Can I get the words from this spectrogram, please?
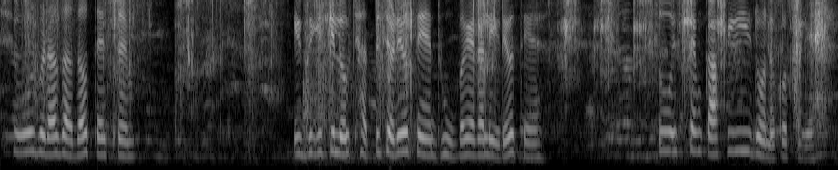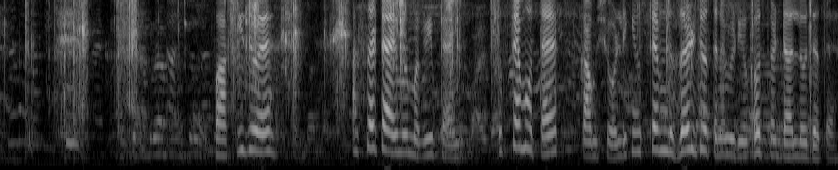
शोर बड़ा ज़्यादा होता है इस टाइम इर्द गिर्द के लोग छत पे चढ़े होते हैं, धूप वगैरह ले रहे होते हैं। तो इस टाइम काफ़ी रौनक होती है। बाकी जो है असर टाइम और मगरिब टाइम उस टाइम होता है कम शोर, लेकिन उस टाइम रिज़ल्ट जो होता है ना वीडियो का उसका डल हो जाता है।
